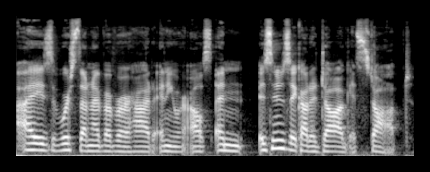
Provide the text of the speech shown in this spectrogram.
I, it's worse than i've ever had anywhere else. And as soon as i got a dog it stopped.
